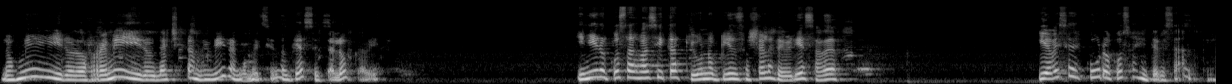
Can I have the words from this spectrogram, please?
Los miro, los remiro, y las chicas me miran como diciendo, ¿qué hace esta loca? ¿viste? Y miro cosas básicas que uno piensa, ya las debería saber. Y a veces descubro cosas interesantes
